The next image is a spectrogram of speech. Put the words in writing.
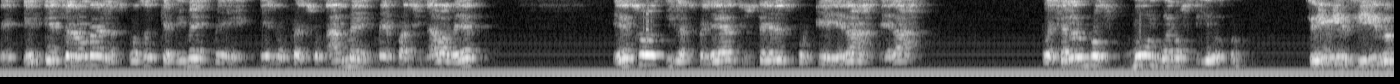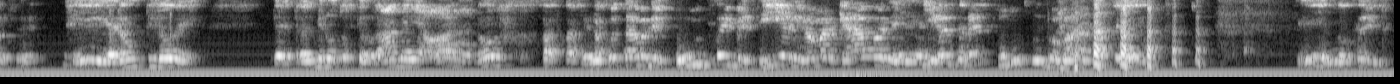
e, e, esa era una de las cosas que a mí me, en lo personal me, fascinaba ver. Eso y las peleas de ustedes porque era, era, pues eran unos muy buenos tiros, ¿no? Sí, sí, no Sí, era un tiro de, de tres minutos que duraba media hora, ¿no? que no contaban el punto y metían y no marcaban y, eran tres puntos nomás. Sí. sí, entonces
